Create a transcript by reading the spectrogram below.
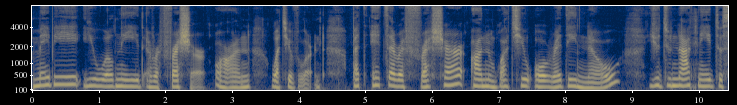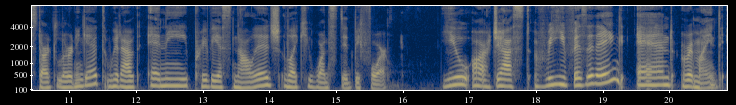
maybe you will need a refresher on what you've learned, but it's a refresher on what you already know. You do not need to start learning it without any previous knowledge like you once did before. You are just revisiting and reminding.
